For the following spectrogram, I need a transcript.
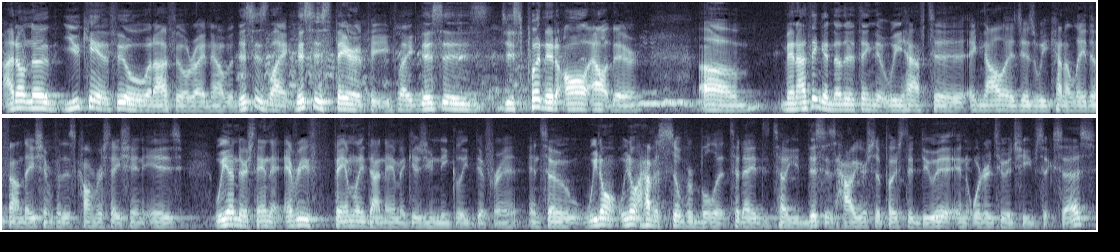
I don't know, you can't feel what I feel right now, but this is like, this is therapy. Like, this is just putting it all out there. Um, man, I think another thing that we have to acknowledge as we kind of lay the foundation for this conversation is we understand that every family dynamic is uniquely different. And so we don't, we don't have a silver bullet today to tell you this is how you're supposed to do it in order to achieve success.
